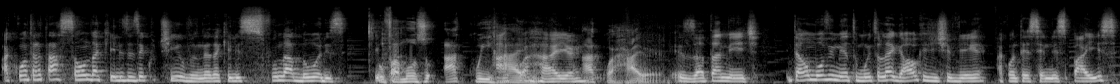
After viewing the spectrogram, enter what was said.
a contratação daqueles executivos, né, daqueles fundadores. O famoso acquihire. Acquihire. Acquihire. Exatamente. Então é um movimento muito legal que a gente vê acontecendo nesse país.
